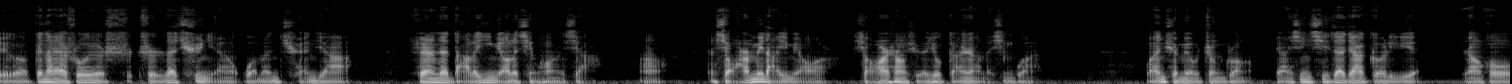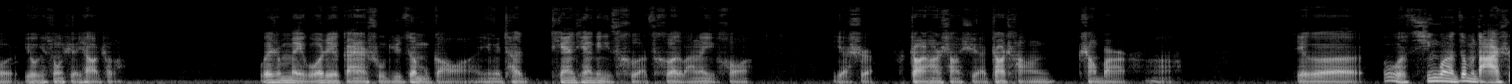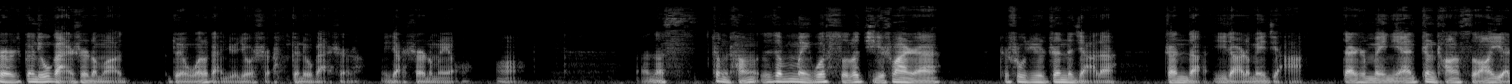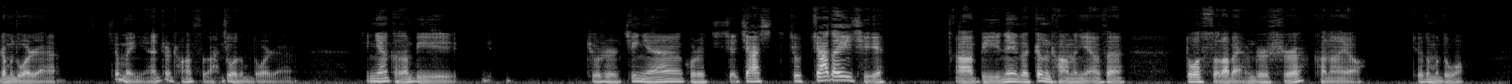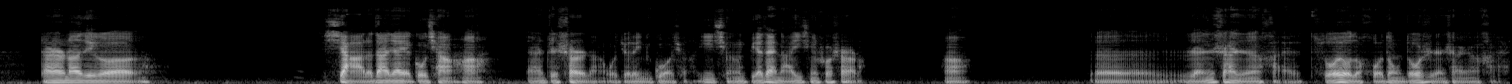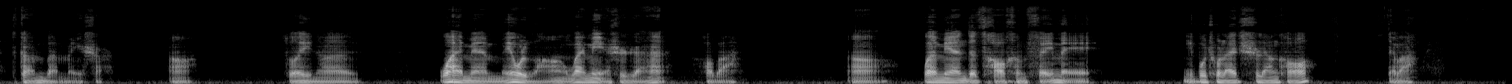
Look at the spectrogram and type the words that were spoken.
这个跟大家说一个是是在去年我们全家虽然在打了疫苗的情况下啊，但小孩没打疫苗啊，小孩上学就感染了新冠，完全没有症状，两星期在家隔离，然后又给送学校去了。为什么美国这个感染数据这么高啊？因为他天天给你测，测完了以后，也是照样上学，照常上班啊。这个。我新冠这么大事儿，跟流感似的吗？对我的感觉就是跟流感似的，一点事儿都没有啊。呃，那正常，这美国死了几十万人，这数据是真的假的？真的，一点都没假。但是每年正常死亡也这么多人，就每年正常死亡就这么多人。今年可能比，就是今年或者加加就加在一起啊，比那个正常的年份。多死了百分之十，可能有，就这么多。但是呢，这个吓得大家也够呛哈。但是这事儿呢，我觉得已经过去了。疫情别再拿疫情说事儿了啊。呃，人山人海，所有的活动都是人山人海，根本没事儿啊。所以呢，外面没有狼，外面也是人，好吧？啊，外面的草很肥美。你不出来吃两口，对吧？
